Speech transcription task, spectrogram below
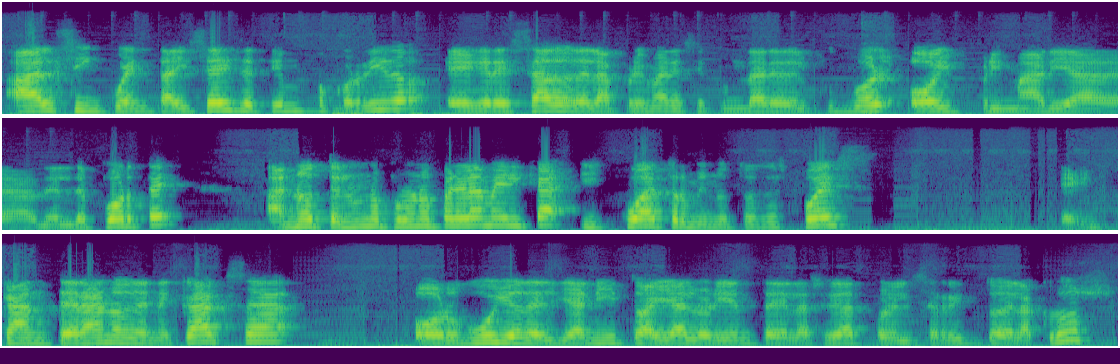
al 56 de tiempo corrido, egresado de la primaria y secundaria del fútbol, hoy primaria del deporte, anota el uno por uno para el América y cuatro minutos después, canterano de Necaxa, orgullo del llanito allá al oriente de la ciudad por el Cerrito de la Cruz,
